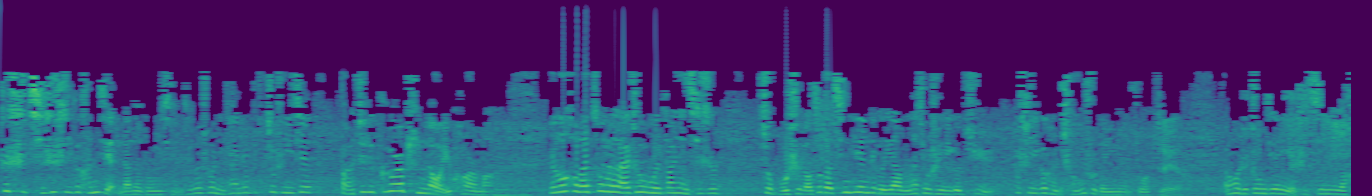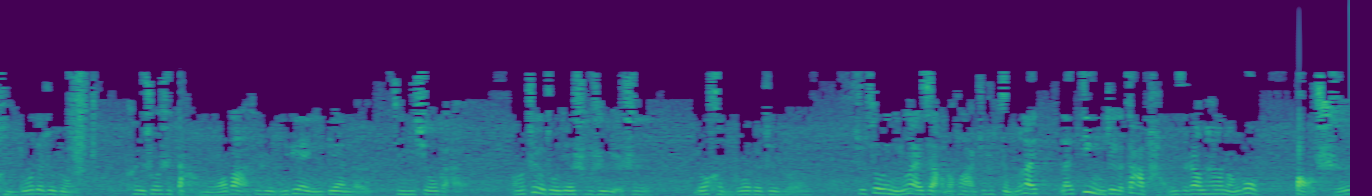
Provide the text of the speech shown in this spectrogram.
这是其实是一个很简单的东西，觉得说你看这不就是一些把这些歌拼到一块儿吗？然后后来做下来之后会发现其实就不是了，做到今天这个样子，它就是一个剧，它是一个很成熟的音乐作品。对呀。然后这中间也是经历了很多的这种，可以说是打磨吧，就是一遍一遍的进行修改。然后这个中间是不是也是有很多的这个？就作为您来讲的话，就是怎么来来定这个大盘子，让它能够保持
